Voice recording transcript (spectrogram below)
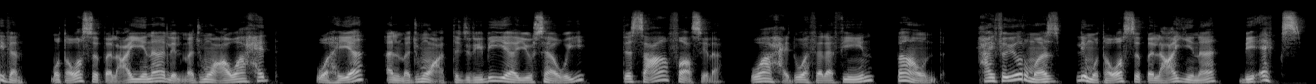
إذا متوسط العينة للمجموعة واحد وهي المجموعة التجريبية يساوي 9.31 باوند حيث يرمز لمتوسط العينة ب X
